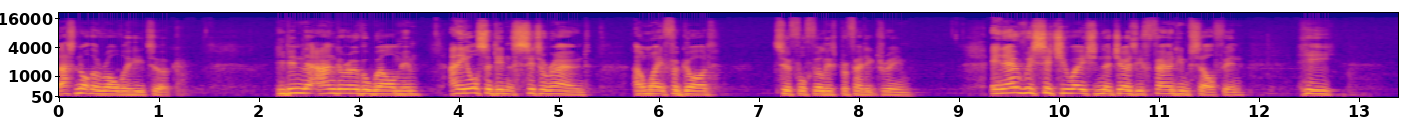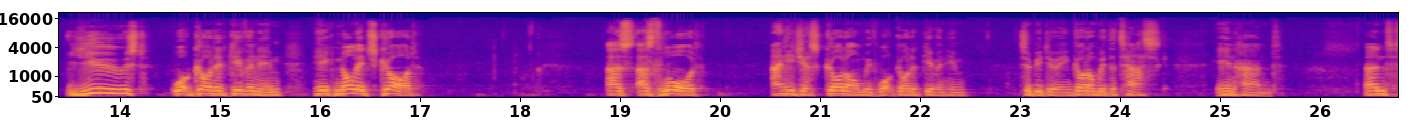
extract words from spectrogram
That's not the role that he took. He didn't let anger overwhelm him, and he also didn't sit around and wait for God to fulfill his prophetic dream. In every situation that Joseph found himself in, he used what God had given him. He acknowledged God as, as Lord, and he just got on with what God had given him to be doing, got on with the task in hand. And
